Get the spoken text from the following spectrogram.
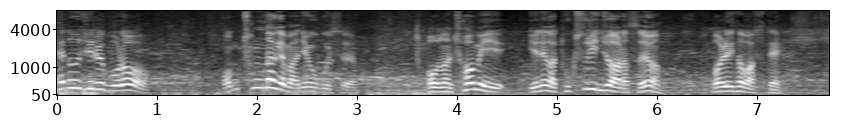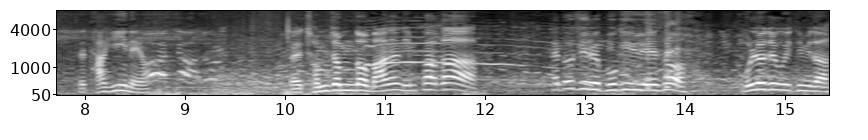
해돋이를 보러 엄청나게 많이 오고 있어요. 어, 난 처음에 얘네가 독수리인 줄 알았어요. 멀리서 봤을 때. 닭이네요. 네, 점점 더 많은 인파가 해돋이를 보기 위해서 몰려들고 있습니다.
